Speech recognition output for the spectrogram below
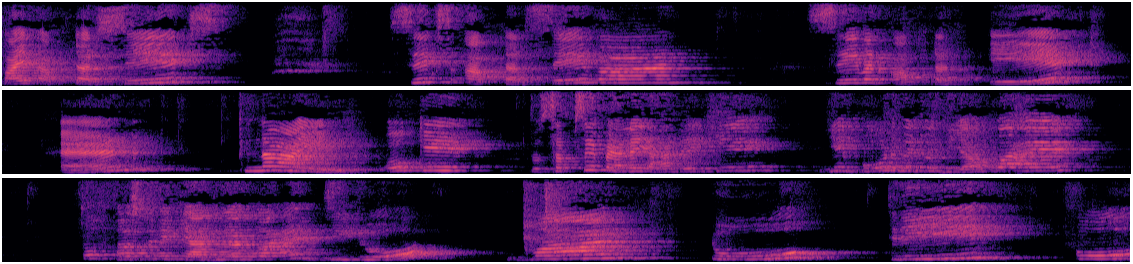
five after six six after seven seven after eight and nine. Okay तो सबसे पहले यहाँ देखिए, ये बोर्ड में जो दिया हुआ है तो फ़र्स्ट में क्या दिया हुआ है? Zero, one, two, three, four.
